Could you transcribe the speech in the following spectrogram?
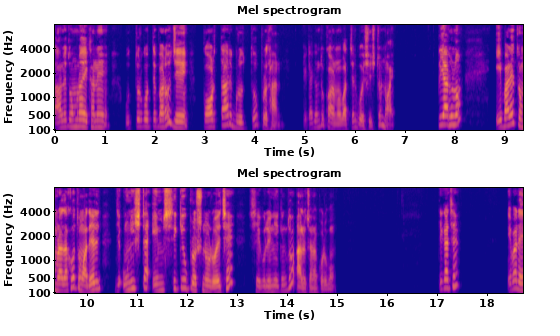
তাহলে তোমরা এখানে উত্তর করতে পারো যে কর্তার গুরুত্ব প্রধান। এটা কিন্তু কর্মবাচ্যের বৈশিষ্ট্য নয়। ক্লিয়ার হলো? এবারে তোমরা দেখো তোমাদের যে উনিশটা এমসিকিউ প্রশ্ন রয়েছে, সেগুলি নিয়ে কিন্তু আলোচনা করব। ঠিক আছে? এবারে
